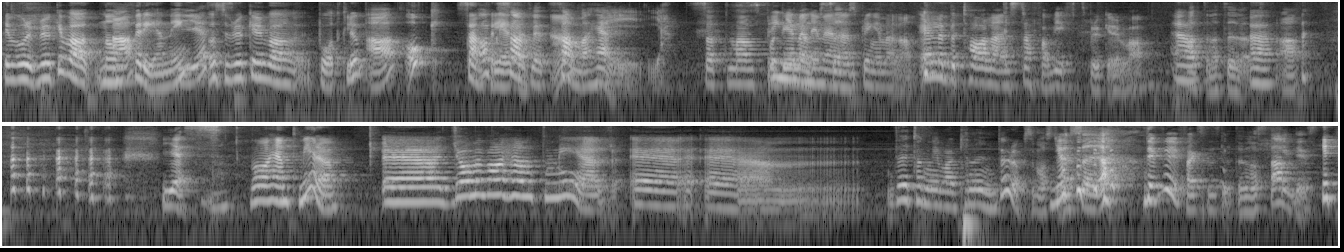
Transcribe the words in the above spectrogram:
det borde- brukar vara någon Ja. förening Yes. och så brukar det vara båtklubb Ja, och samfällighet. Och samfällighet, samma helg. Ja. så att man får Springer dela man sig emellan. och springa emellan. Eller betala en straffavgift brukar det vara Ja. alternativet. Ja. Ja. Yes. Vad har hänt mer då? Eh, ja, men vad har hänt mer? Eh, ehm, vi har tagit med vår kaninbur också måste Ja. jag säga. Det var ju faktiskt lite nostalgiskt. Jag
